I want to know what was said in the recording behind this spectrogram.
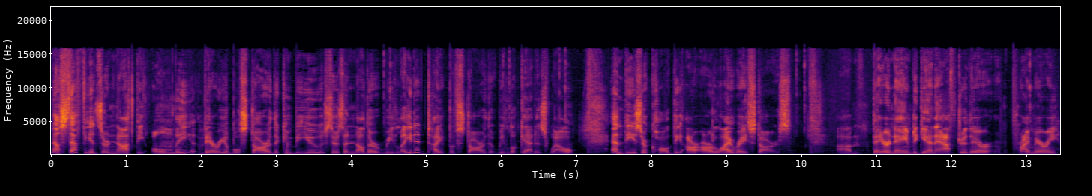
Now Cepheids are not the only variable star that can be used. There's another related type of star that we look at as well. And these are called the RR Lyrae stars. Um, they are named again after their primary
